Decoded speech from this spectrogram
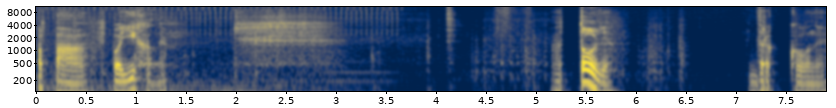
Опа, поїхали. Готові. Дракони.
